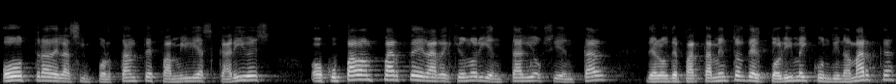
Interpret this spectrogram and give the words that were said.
otra de las importantes familias caribes, ocupaban parte de la región oriental y occidental de los departamentos del Tolima y Cundinamarca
